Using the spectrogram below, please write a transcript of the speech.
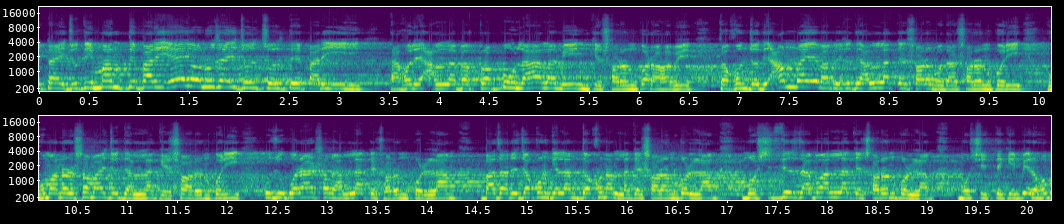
এটাই যদি মানতে পারি, এই অনুযায়ী চলতে পারি, তাহলে আল্লাহ বকরবুল আলমিনকে স্মরণ করা হবে। তখন যদি আমরা এভাবে যদি আল্লাহকে সর্বদা স্মরণ করি, ঘুমানোর সময় যদি আল্লাহকে স্মরণ করি, উজু করার সময় আল্লাহকে স্মরণ করলাম, বাজারে যখন গেলাম তখন আল্লাহকে স্মরণ করলাম, মসজিদে যাব আল্লাহকে স্মরণ করলাম, মসজিদ থেকে বের হব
